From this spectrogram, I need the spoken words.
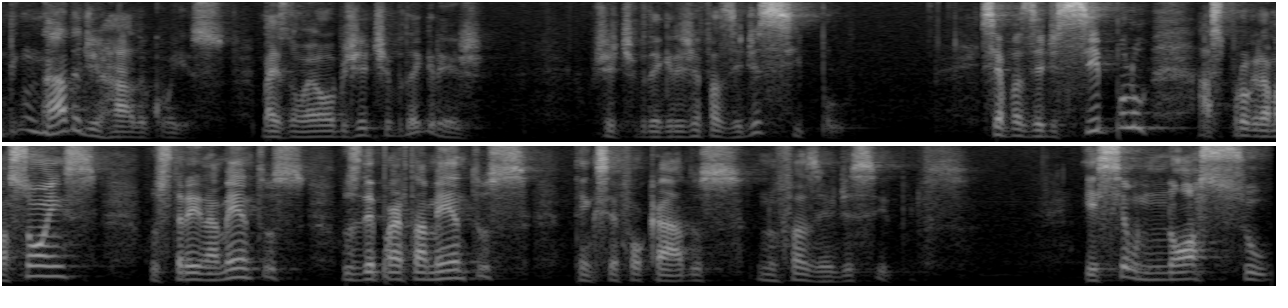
Não tem nada de errado com isso. Mas não é o objetivo da igreja. O objetivo da igreja é fazer discípulo. Se é fazer discípulo, as programações, os treinamentos, os departamentos têm que ser focados no fazer discípulos. Esse é o nosso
